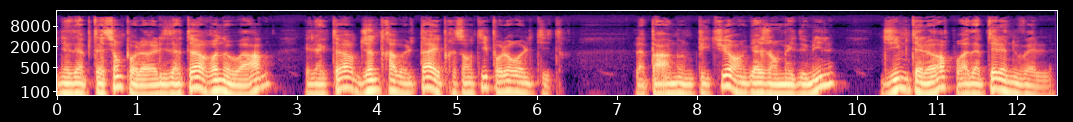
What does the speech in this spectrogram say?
une adaptation pour le réalisateur Ron Howard et l'acteur John Travolta est pressenti pour le rôle titre. La Paramount Picture engage en mai 2000 Jim Taylor pour adapter la nouvelle.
